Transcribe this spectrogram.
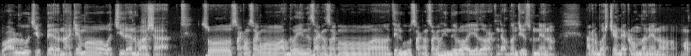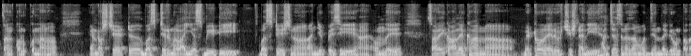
వాళ్ళు చెప్పారు నాకేమో వచ్చిరాని భాష. సో సగం సగం అర్థమైంది సగం సగం తెలుగు సగం సగం హిందీలో ఏదో రకంగా అర్థం చేసుకుని నేను అక్కడ బస్ స్టాండ్ ఎక్కడ ఉందో నేను మొత్తానికి కొనుక్కున్నాను. Interstate bus terminal ISBT bus station అని చెప్పేసి ఉంది. సరై కాలే ఖాన్ మెట్రో రైల్వే స్టేషన్ అది హజ్రత్ నిజాముద్దీన్ దగ్గర ఉంటుంది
